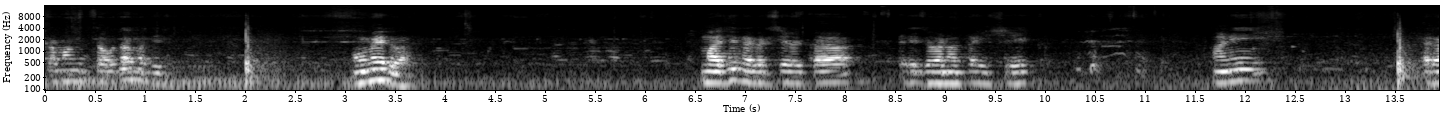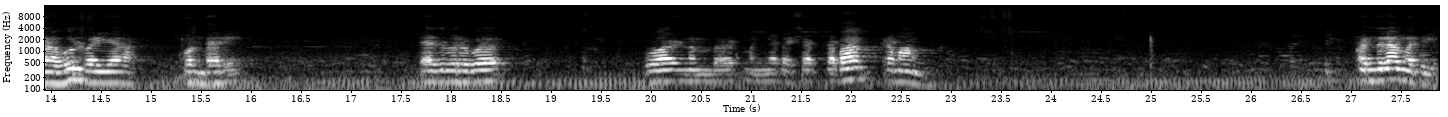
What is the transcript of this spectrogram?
क्रमांक चौदा मधील उमेदवार. माजी नगरसेविका रिजवानाताई शेख आणि राहुल भैया कोंडारी त्याचबरोबर वॉर्ड नंबर म्हणण्यापेक्षा प्रभाग क्रमांक पंधरा मध्ये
